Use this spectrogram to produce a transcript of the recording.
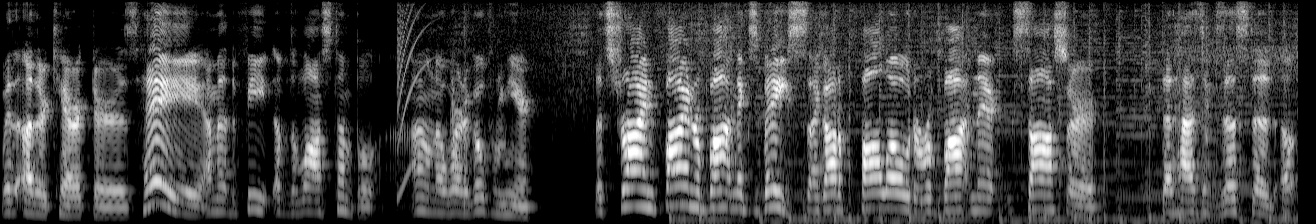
with other characters. Hey, I'm at the feet of the Lost Temple. I don't know where to go from here. Let's try and find Robotnik's base. I gotta follow the Robotnik saucer that has existed. Oh,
